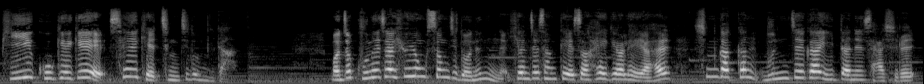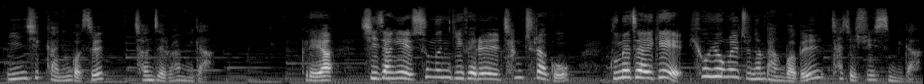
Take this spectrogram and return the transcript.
비고객의 세 계층 지도입니다. 먼저 구매자 효용성 지도는 현재 상태에서 해결해야 할 심각한 문제가 있다는 사실을 인식하는 것을 전제로 합니다. 그래야 시장의 숨은 기회를 창출하고 구매자에게 효용을 주는 방법을 찾을 수 있습니다.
